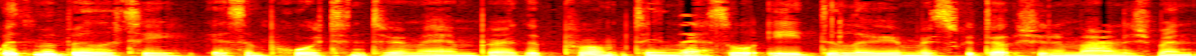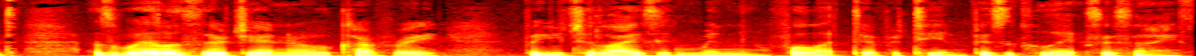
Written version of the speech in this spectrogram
With mobility, it's important to remember that prompting this will aid delirium risk reduction and management, as well as their general recovery, by utilising meaningful activity and physical exercise.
